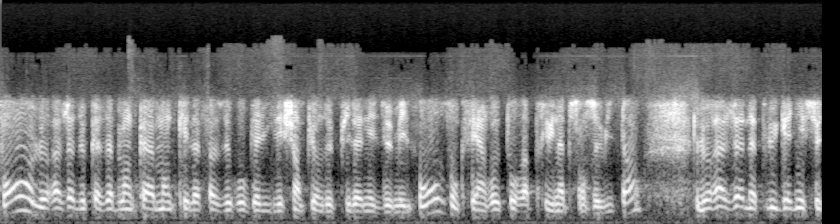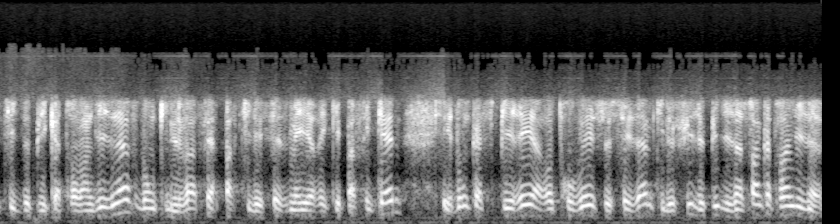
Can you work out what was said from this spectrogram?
fond, le Raja de Casablanca a manqué la phase de groupe de la Ligue des Champions depuis l'année 2011, donc c'est un retour après une absence de 8 ans. Le Raja n'a plus gagné ce titre depuis 99, donc il va faire partie des 16 meilleures équipes africaines et donc aspirer à retrouver ce sésame qui le fuit depuis 1999.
